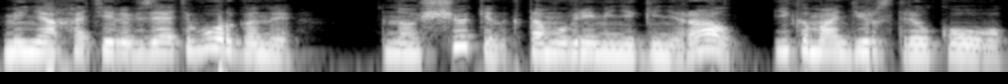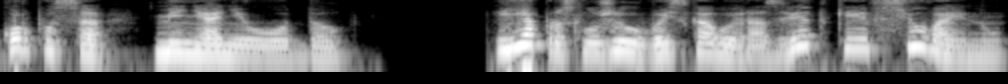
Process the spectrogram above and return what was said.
Меня хотели взять в органы, но Щекин, к тому времени генерал и командир стрелкового корпуса, меня не отдал. И я прослужил в войсковой разведке всю войну.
